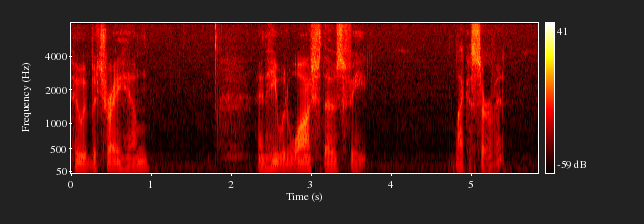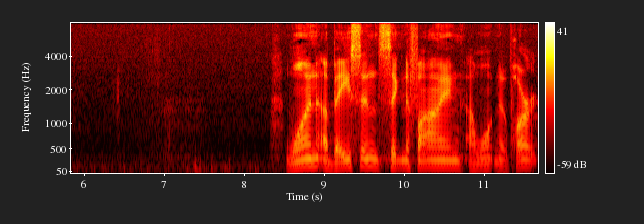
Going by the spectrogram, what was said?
who would betray him and he would wash those feet like a servant. One, a basin signifying, I want no part,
